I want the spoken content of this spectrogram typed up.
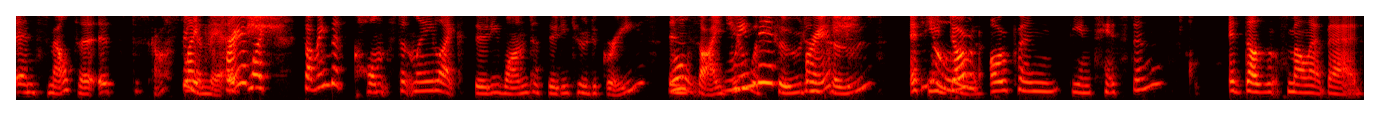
and smelt it, it's disgusting Like in there. fresh. It's like something that's constantly like 31 to 32 degrees Well, inside you with food fresh, and poos. If you Ew. don't open the intestines, it doesn't smell that bad.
